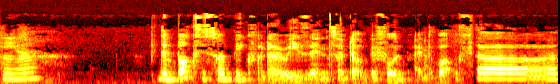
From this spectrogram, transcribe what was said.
here the box is so big for no reason so don't be fooled by the box. So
